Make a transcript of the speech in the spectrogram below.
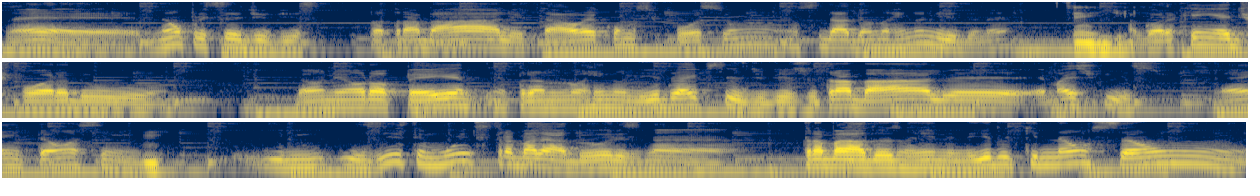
né? Não precisa de visto para trabalho e tal, é como se fosse um, um, cidadão do Reino Unido, né? Entendi. Agora quem é de fora do, da União Europeia entrando no Reino Unido aí precisa de visto de trabalho, é, é mais difícil, né? Então assim, hum. existem muitos trabalhadores na trabalhadores no Reino Unido que não são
